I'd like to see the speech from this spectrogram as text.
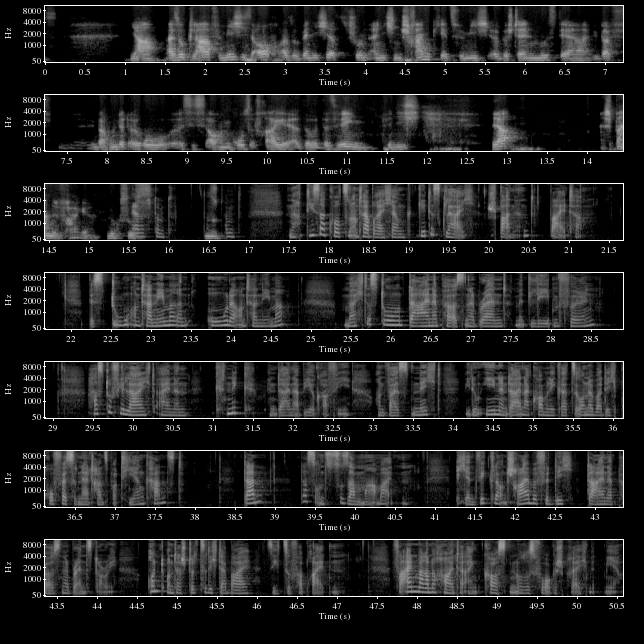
ja, also klar, für mich ist auch, also wenn ich jetzt schon eigentlich einen Schrank jetzt für mich äh, bestellen muss, der über, über 100 Euro, es ist auch eine große Frage. Also deswegen finde ich, ja, Spannende Frage. Luxus. Ja, das stimmt. Das hm. stimmt. Nach dieser kurzen Unterbrechung geht es gleich spannend weiter. Bist du Unternehmerin oder Unternehmer? Möchtest du deine Personal Brand mit Leben füllen? Hast du vielleicht einen Knick in deiner Biografie und weißt nicht, wie du ihn in deiner Kommunikation über dich professionell transportieren kannst? Dann lass uns zusammenarbeiten. Ich entwickle und schreibe für dich deine Personal Brand Story und unterstütze dich dabei, sie zu verbreiten. Vereinbare noch heute ein kostenloses Vorgespräch mit mir.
